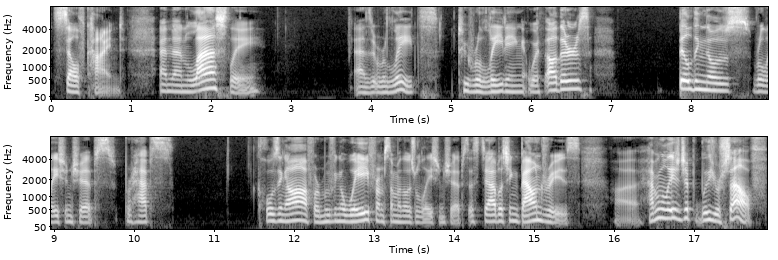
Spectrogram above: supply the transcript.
self kind. And then lastly, as it relates to relating with others, building those relationships, perhaps closing off or moving away from some of those relationships, establishing boundaries, uh, having a relationship with yourself.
